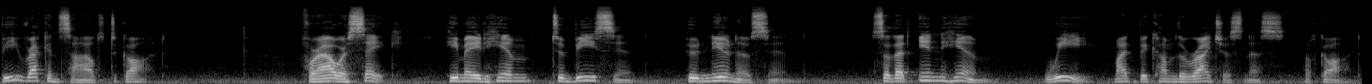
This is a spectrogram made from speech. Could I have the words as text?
be reconciled to God. For our sake, he made him to be sin who knew no sin, so that in him we might become the righteousness of God.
